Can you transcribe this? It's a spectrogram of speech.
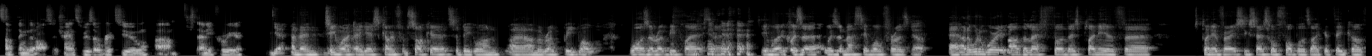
something that also transfers over to um, any career. Yeah, and then teamwork, I guess, coming from soccer, it's a big one. Uh, I'm a rugby, well, was a rugby player, so teamwork was a was a massive one for us. Yep. Uh, and I wouldn't worry about the left foot. There's plenty of uh, there's plenty of very successful footballers I could think of,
